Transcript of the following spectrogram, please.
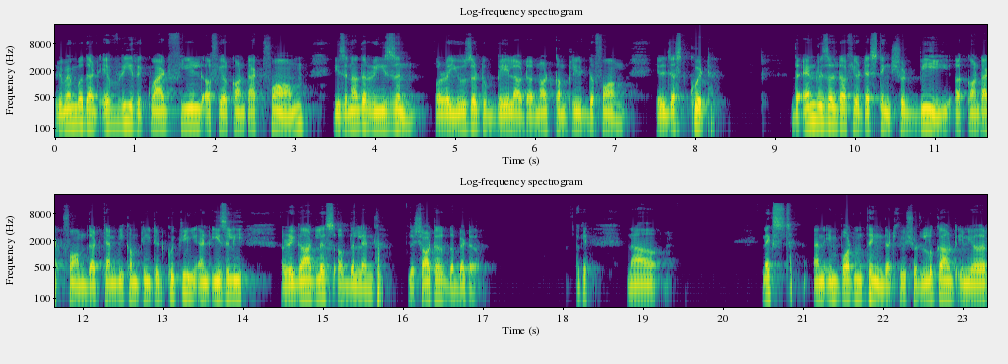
Remember that every required field of your contact form is another reason for a user to bail out or not complete the form. He'll just quit. The end result of your testing should be a contact form that can be completed quickly and easily regardless of the length. The shorter, the better. Okay. Now, Next, an important thing that you should look out in your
